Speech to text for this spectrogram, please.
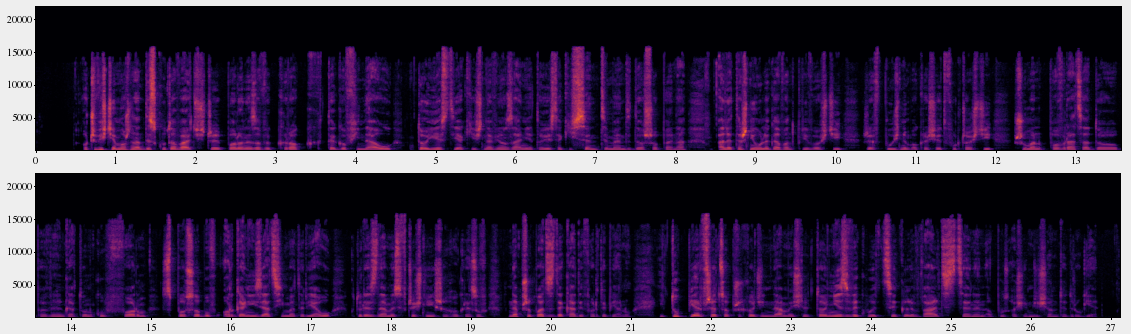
Oczywiście można dyskutować, czy polonezowy krok tego finału to jest jakieś nawiązanie, to jest jakiś sentyment do Chopina, ale też nie ulega wątpliwości, że w późnym okresie twórczości Schumann powraca do pewnych gatunków, form, sposobów organizacji materiału, które znamy z wcześniejszych okresów, na przykład z dekady fortepianu. I tu pierwsze, co przychodzi na myśl, to niezwykły cykl Waldscenen op. 82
